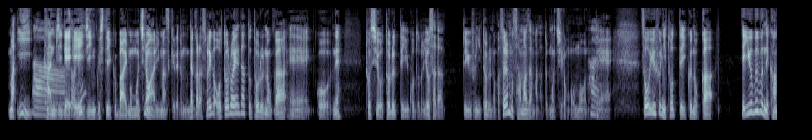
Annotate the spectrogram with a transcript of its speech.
まあ、いい感じでエイジングしていく場合ももちろんありますけれども、だからそれが衰えだと取るのか、えーこうね、年を取るっていうことの良さだっていうふうに取るのか、それはもう様々だともちろん思うので、はい。そういうふうに取っていくのかっていう部分で考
